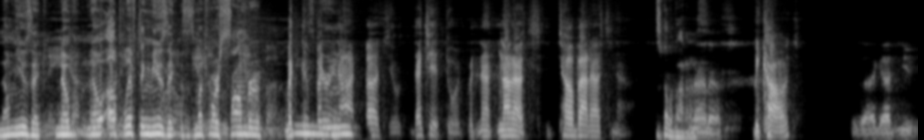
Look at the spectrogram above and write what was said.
No music. and they ain't No no uplifting music. This is much more somber. But but not us. That's it, George. But not not us. Tell about us now, It's all about us. Not us. Because 'cause I got you.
